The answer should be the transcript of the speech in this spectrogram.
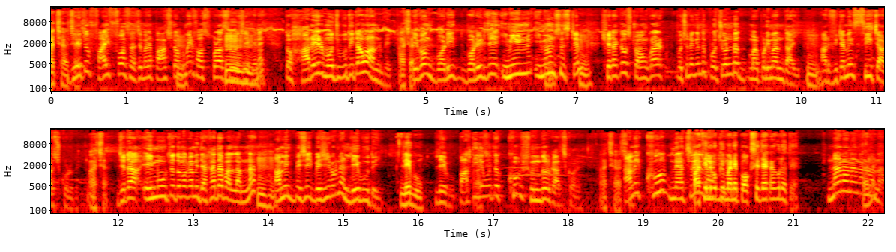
আচ্ছা, আচ্ছা, যেহেতু ফাইভ ফস আছে মানে পাঁচ রকমের ফসফরাস রয়েছে এখানে তো হাড়ের মজবুতিটাও আনবে আচ্ছা। এবং বডি বডির যে ইমিউন ইমিউন সিস্টেম সেটাকেও স্ট্রং করার পেছনে কিন্তু প্রচণ্ড পরিমাণ দায়ী। আর ভিটামিন সি চার্জ করবে। আচ্ছা। যেটা এই মুহূর্তে তোমাকে আমি দেখাতে পারলাম না আমি বেশি বেশিরভাগ না লেবু দেই। লেবু? লেবু পাতি লেবু তো খুব সুন্দর কাজ করে। আচ্ছা আচ্ছা। আমি খুব ন্যাচারাল পাতি লেবু কি মানে পক্সের জায়গাগুলোতে? না না না না না, না।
